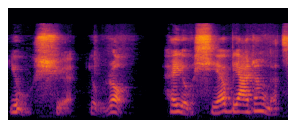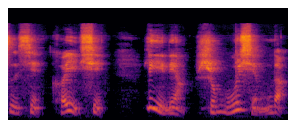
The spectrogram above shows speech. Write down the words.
有血有肉。还有邪不压正的自信，可以信。力量是无形的，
